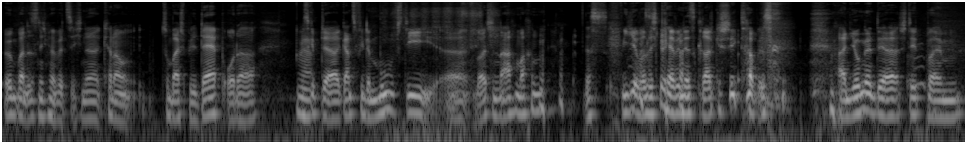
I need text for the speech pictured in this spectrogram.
irgendwann ist es nicht mehr witzig. Ne? Keine Ahnung, zum Beispiel Dab oder ja. es gibt ja ganz viele Moves, die äh, Leute nachmachen. Das Video, was ich Kevin jetzt gerade geschickt habe, ist ein Junge, der steht beim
